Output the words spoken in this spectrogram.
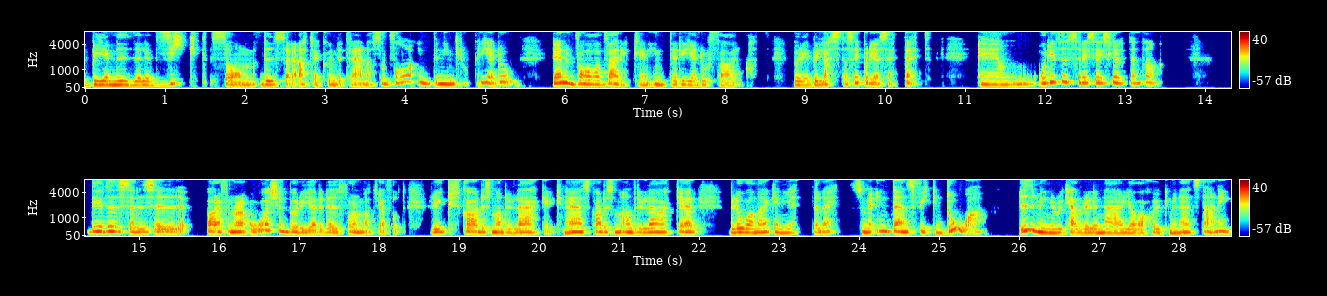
BMI eller vikt som visade att jag kunde träna så var inte min kropp redo den var verkligen inte redo för att börja belasta sig på det sättet. Ehm, och det visade sig i slutändan. Det visade sig bara för några år sedan började det i form av att jag fått ryggskador som aldrig läker, knäskador som aldrig läker, blåmärken jättelätt som jag inte ens fick då i min recovery eller när jag var sjuk i min ätstörning.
